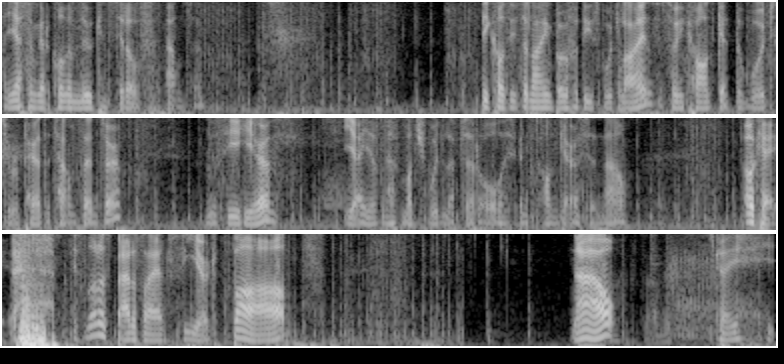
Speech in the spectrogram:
And yes, I'm gonna call him Luke instead of Mountain because he's denying both of these wood lines, so he can't get the wood to repair the town center. You'll see here, yeah, he doesn't have much wood left at all. He's gonna have to ungarrison now. Okay, it's not as bad as I had feared, but... Now, okay, he,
